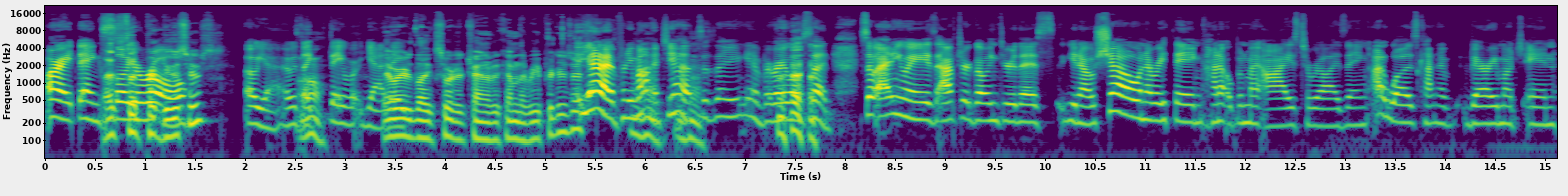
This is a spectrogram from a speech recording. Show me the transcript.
all right, thanks. That's Slow the your roll. producers? Oh yeah, it was like Oh. they were. Yeah, They were like sort of trying to become the reproducers? yeah, pretty Mm-hmm. much. Yeah. So they, yeah, very well said. So, anyways, after going through this, you know, show and everything, kind of opened my eyes to realizing I was kind of very much in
